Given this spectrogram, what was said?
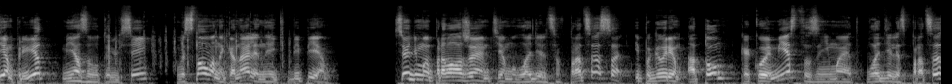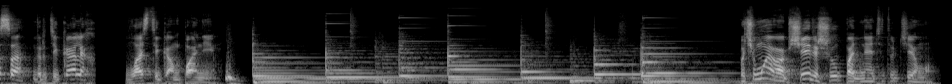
Всем привет, меня зовут Алексей, вы снова на канале Naked BPM. Сегодня мы продолжаем тему владельцев процесса и поговорим о том, какое место занимает владелец процесса в вертикалях власти компании. Почему я вообще решил поднять эту тему?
